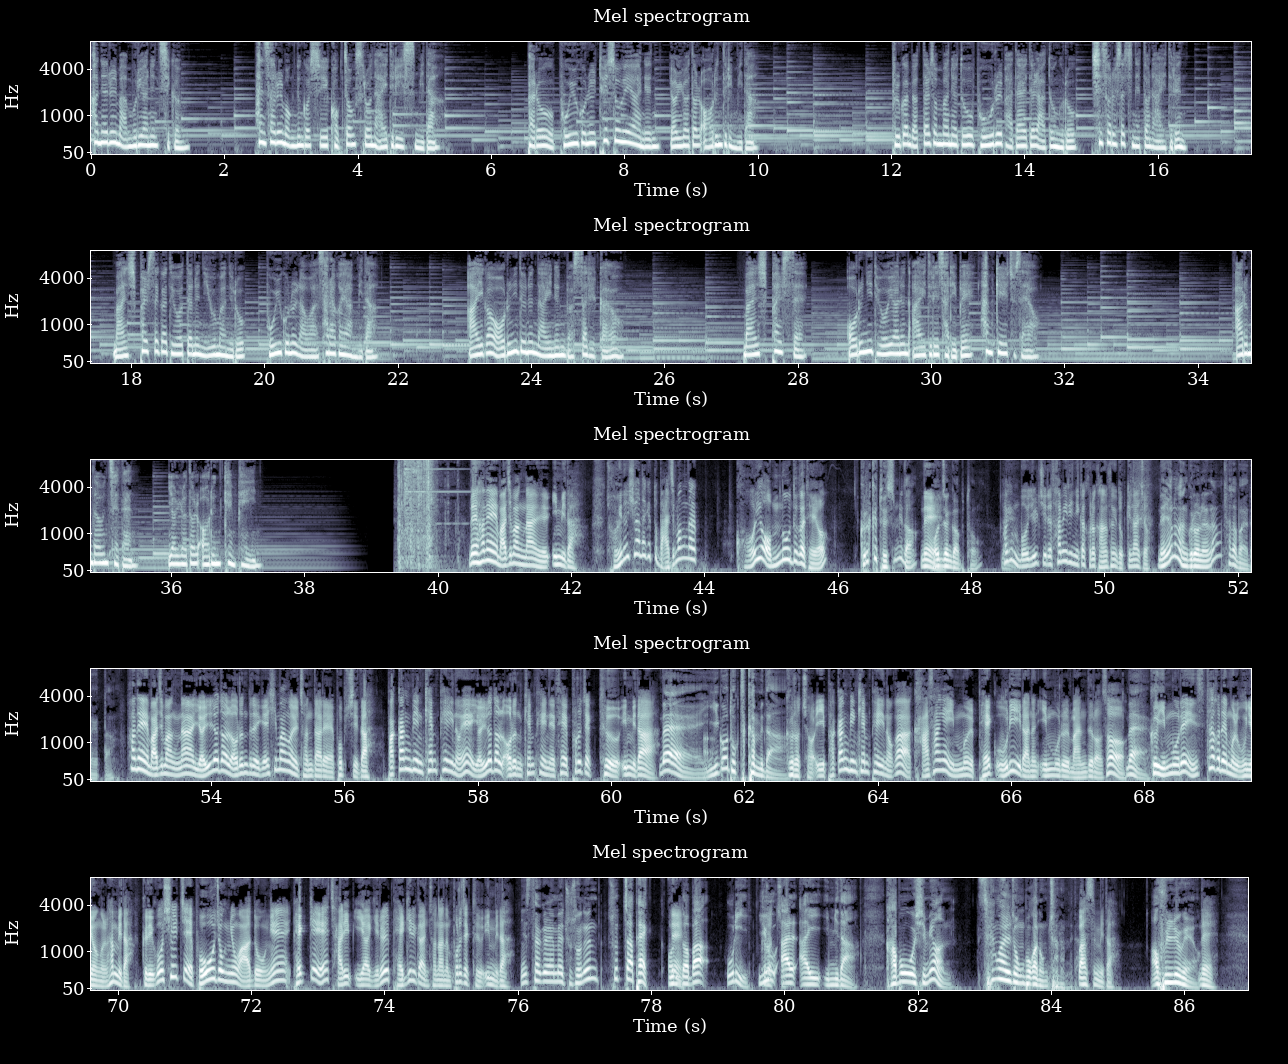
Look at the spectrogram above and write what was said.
한 해를 마무리하는 지금 한 살을 먹는 것이 걱정스러운 아이들이 있습니다. 바로 보육원을 퇴소해야 하는 18 어른들입니다. 불과 몇 달 전만 해도 보호를 받아야 될 아동으로 시설에서 지냈던 아이들은 만 18세가 되었다는 이유만으로 보육원을 나와 살아가야 합니다. 아이가 어른이 되는 나이는 몇 살일까요? 만 18세, 어른이 되어야 하는 아이들의 자립에 함께 해주세요. 아름다운 재단 18 어른 캠페인 네, 한 해의 마지막 날입니다. 저희는 희한하게 또 마지막 날 거의 업로드가 돼요. 그렇게 됐습니다. 네. 언젠가부터. 하긴 뭐 일주일에 3일이니까 그럴 가능성이 높긴 하죠. 내년은 안 그러려나? 찾아봐야 되겠다. 한 해의 마지막 날 18 어른들에게 희망을 전달해 봅시다. 박강빈 캠페이너의 18 어른 캠페인의 새 프로젝트입니다. 네, 이거 독특합니다. 그렇죠. 이 박강빈 campaigner가 가상의 인물 백우리라는 인물을 만들어서 네. 그 인물의 인스타그램을 운영을 합니다. 그리고 실제 보호 종료 아동의 100개의 자립 이야기를 100일간 전하는 프로젝트입니다. 인스타그램의 주소는 숫자 100 네. underbar 우리 그렇죠. URI입니다. 가보시면 생활 정보가 넘쳐납니다. 맞습니다. 아 훌륭해요. 네.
